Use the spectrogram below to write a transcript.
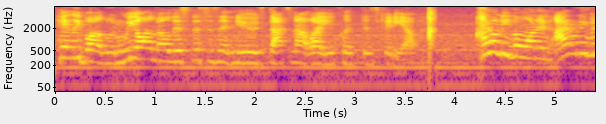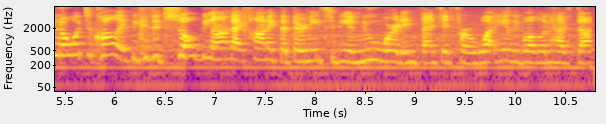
Hailey Baldwin. We all know this. This isn't news. That's not why you clicked this video. I don't even want to, I don't even know what to call it because it's so beyond iconic that there needs to be a new word invented for what Hailey Baldwin has done.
